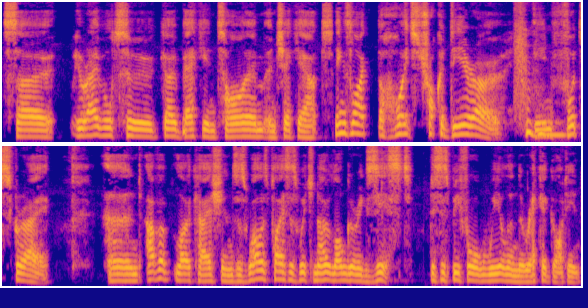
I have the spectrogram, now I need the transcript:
So you're able to go back in time and check out things like the Hoyt's Trocadero in Footscray and other locations, as well as places which no longer exist. This is before Whelan the Wrecker got in.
